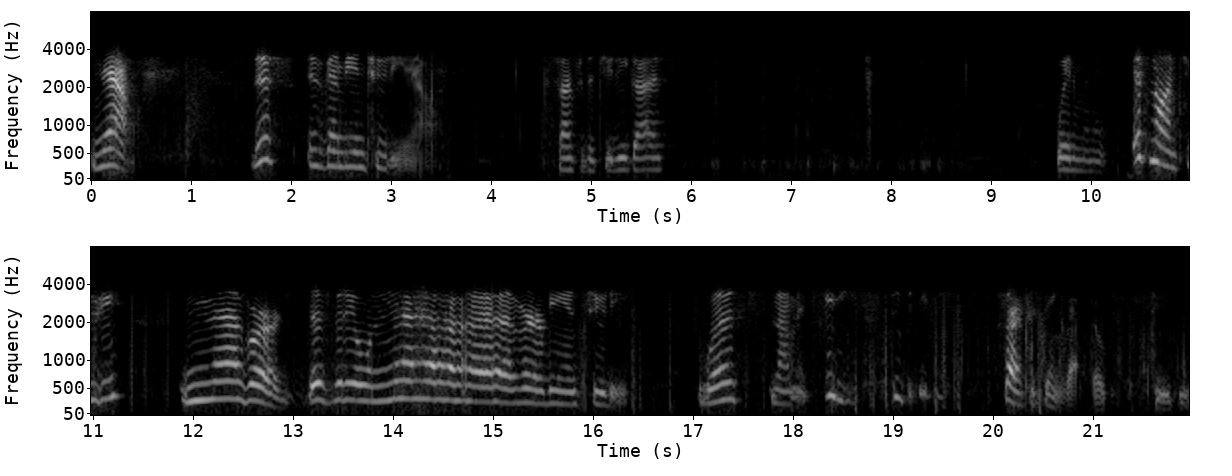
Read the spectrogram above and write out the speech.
Now, this is going to be in 2D now. Time for the 2D, guys. Wait a minute. It's not in 2D. Never. This video will never be in 2D. Was not an idiot. Stupid idiot. Sorry for saying that, though. 2D.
